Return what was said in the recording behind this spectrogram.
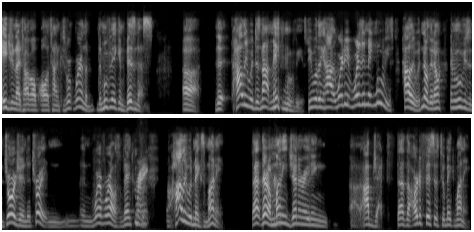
Adrian and I talk all, all the time because we're, we're in the, the movie making business. Uh that Hollywood does not make movies. People think, where do where do they make movies? Hollywood. No, they don't. They make movies in Georgia and Detroit and, and wherever else, Vancouver. right. Uh, Hollywood makes money. That they're a money generating uh, object. That the artifice is to make money.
